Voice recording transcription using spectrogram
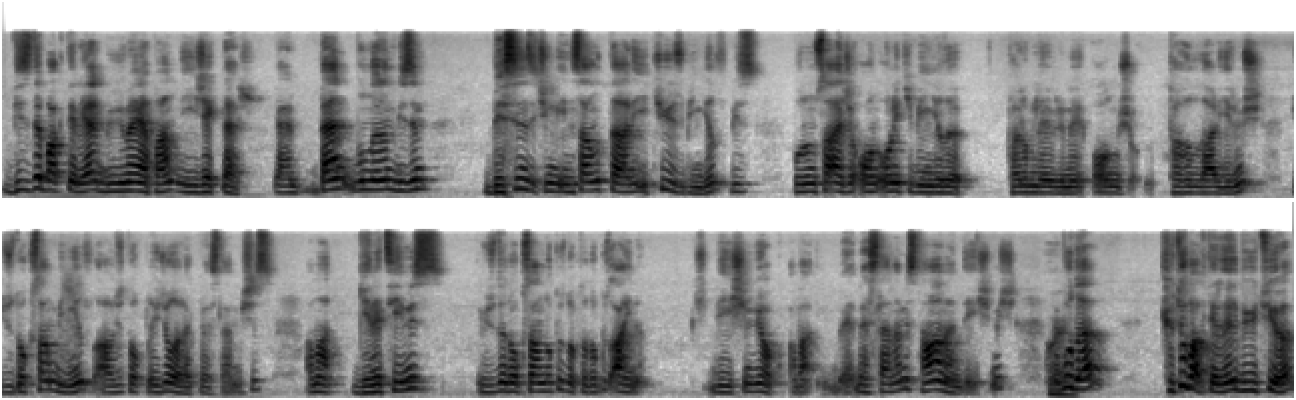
bizde bakteriyel büyüme yapan yiyecekler. Yani ben bunların bizim besin için insanlık tarihi 200 bin yıl. Biz bunun sadece 10-12 bin yılı tarım devrimi olmuş, tahıllar girmiş. 190 bin yıl avcı toplayıcı olarak beslenmişiz. Ama genetiğimiz %99.9 aynı. Değişim yok ama be- beslenmemiz tamamen değişmiş. Ve Bu da kötü bakterileri büyütüyor.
